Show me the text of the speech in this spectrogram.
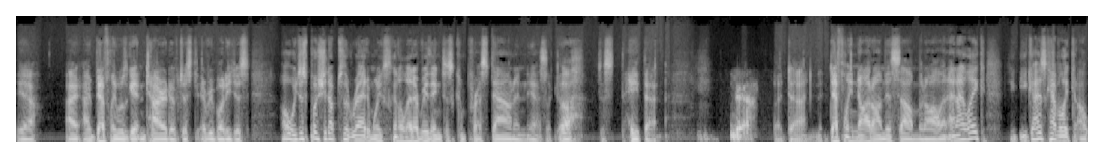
Yeah, I, I definitely was getting tired of just everybody just oh we just push it up to the red and we're just gonna let everything just compress down and yeah it's like ugh just hate that. Yeah. But uh, definitely not on this album at all. And, and I like you, you guys have like a,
